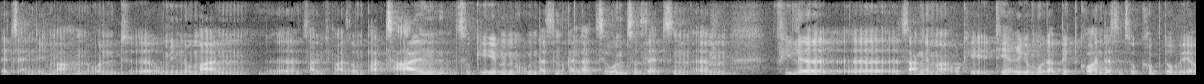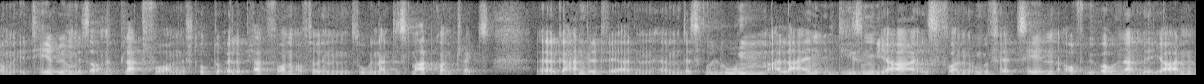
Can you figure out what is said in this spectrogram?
letztendlich machen. Und äh, um Ihnen nur mal, äh, sage ich mal, so ein paar Zahlen zu geben, um das in Relation zu setzen. Ähm, viele äh, sagen immer, okay, Ethereum oder Bitcoin, das sind so Kryptowährungen. Ethereum ist auch eine Plattform, eine strukturelle Plattform, auf denen sogenannte Smart Contracts äh, gehandelt werden. Ähm, das Volumen allein in diesem Jahr ist von ungefähr 10 auf über 100 Milliarden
